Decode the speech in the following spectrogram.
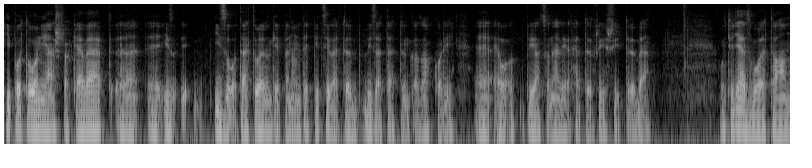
hipotóniásra kevert izó, tehát tulajdonképpen amit egy picivel több vizet tettünk az akkori piacon elérhető frissítőbe. Úgyhogy ez volt a,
